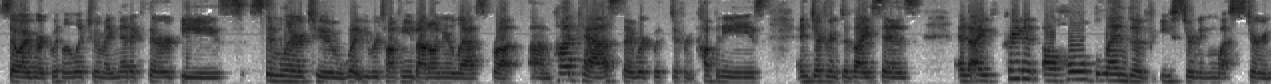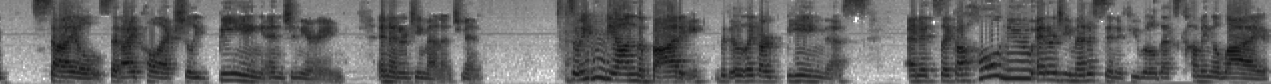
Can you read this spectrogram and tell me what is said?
So I work with electromagnetic therapies, similar to what you were talking about on your last um, podcast. I work with different companies and different devices, and I've created a whole blend of Eastern and Western styles that I call actually being engineering and energy management. So even beyond the body, but like our beingness, And it's like a whole new energy medicine, if you will, that's coming alive.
